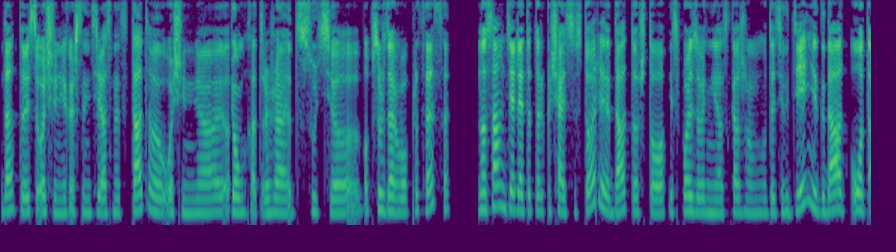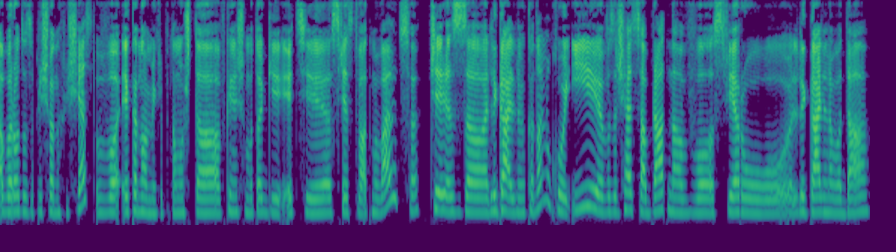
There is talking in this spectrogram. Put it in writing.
Да, то есть очень, мне кажется, интересная цитата, очень емко отражает суть э, обсуждаемого процесса. Но на самом деле это только часть истории, да, то, что использование, скажем, вот этих денег, да, от оборота запрещенных веществ в экономике, потому что в конечном итоге эти средства отмываются через э, легальную экономику и возвращаются обратно в сферу легального, да,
